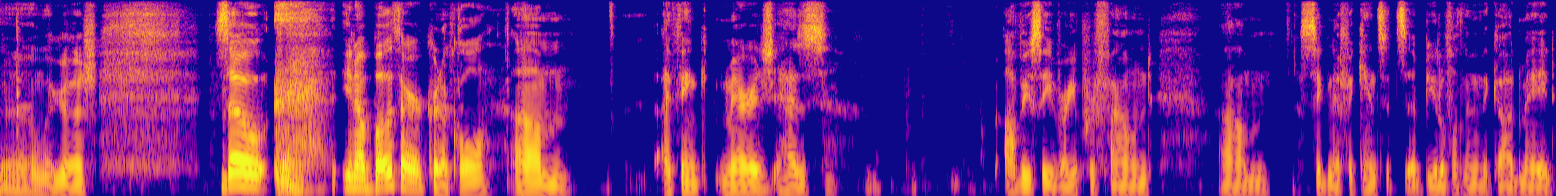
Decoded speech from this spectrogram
oh my gosh. So, you know, both are critical. Um, I think marriage has obviously very profound um, significance. It's a beautiful thing that God made.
